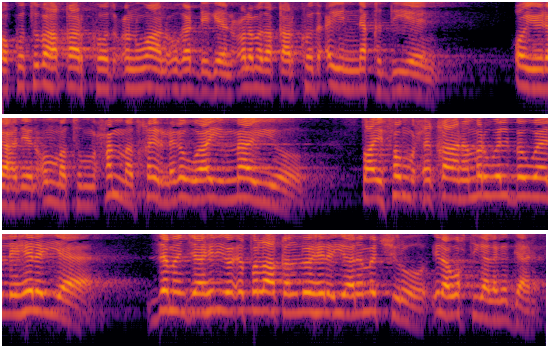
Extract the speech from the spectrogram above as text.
oo kutubaha qaarkood cunwaan uga dhigeen culammada qaarkood ay naqdiyeen oo yidhaahdeen ummatu muxamed khayr laga waayi maayo. Daa'ifo muxiqaana mar walba waa la helayaa. Zaman jaahiliyo itlaaqan loo helayaana ma jiro. Ilaa wakhtigaa laga gaadhay.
